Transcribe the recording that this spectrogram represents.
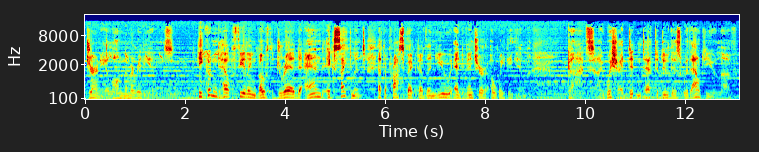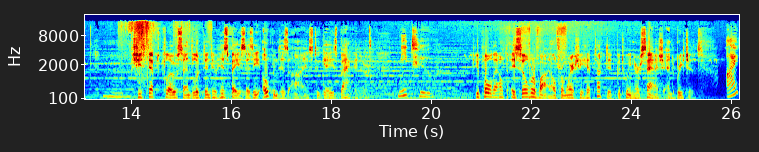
journey along the meridians. He couldn't help feeling both dread and excitement at the prospect of the new adventure awaiting him. Gods, I wish I didn't have to do this without you, love. She stepped close and looked into his face as he opened his eyes to gaze back at her. Me too. She pulled out a silver vial from where she had tucked it between her sash and breeches. I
